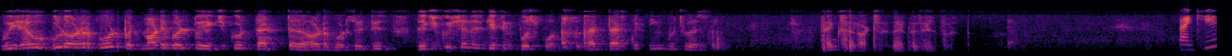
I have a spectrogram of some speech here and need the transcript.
we have a good order board but not able to execute that uh, order board. So it is the execution is getting postponed. So that that's the thing which we are seeing. Thanks a lot, sir. That was helpful. Thank you.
